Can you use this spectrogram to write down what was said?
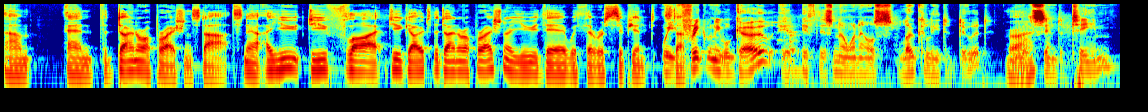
um, and the donor operation starts. Now, are you? Do you fly? Do you go to the donor operation? Or are you there with the recipient? We stuff? frequently will go if, if there's no one else locally to do it. We'll send a team,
